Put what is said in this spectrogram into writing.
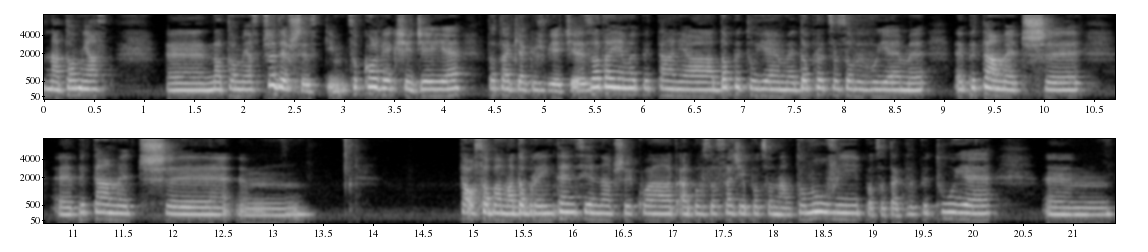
Natomiast natomiast przede wszystkim, cokolwiek się dzieje, to tak jak już wiecie, zadajemy pytania, dopytujemy, doprecyzowujemy, e, pytamy, czy, e, pytamy, czy um, ta osoba ma dobre intencje na przykład, albo w zasadzie po co nam to mówi, po co tak wypytuje. Um,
